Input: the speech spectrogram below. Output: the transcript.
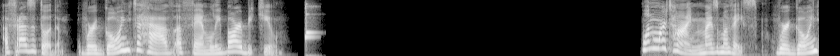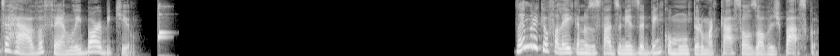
A frase toda. We're going to have a family barbecue. One more time, mais uma vez. We're going to have a family barbecue. Lembra que eu falei que nos Estados Unidos é bem comum ter uma caça aos ovos de Páscoa?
